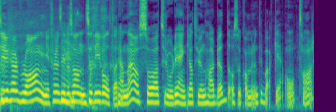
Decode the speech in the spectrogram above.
Do her wrong, for å si det sånn. Så de voldtar henne, og så tror de egentlig at hun har dødd, og så kommer hun tilbake og tar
